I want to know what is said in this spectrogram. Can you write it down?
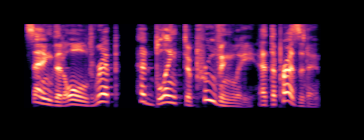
saying that Old Rip had blinked approvingly at the president.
